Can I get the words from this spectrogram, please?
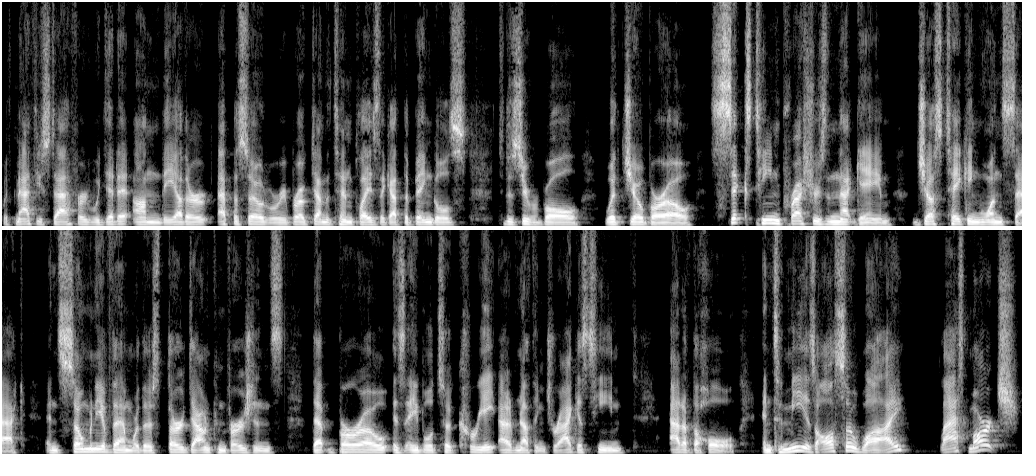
with Matthew Stafford. We did it on the other episode where we broke down the 10 plays that got the Bengals to the Super Bowl with Joe Burrow. 16 pressures in that game, just taking one sack. And so many of them were those third down conversions that Burrow is able to create out of nothing, drag his team out of the hole. And to me, is also why last March,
